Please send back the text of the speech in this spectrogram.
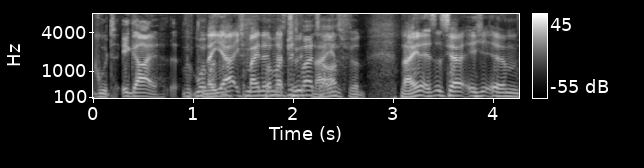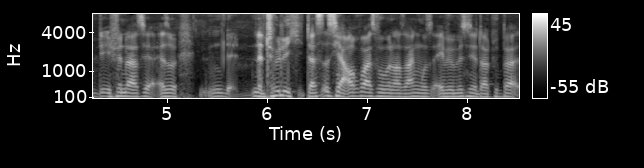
gut, egal. Wollen naja, ich meine, natürlich, weiter nein, ausführen. nein, es ist ja, ich, ähm, ich finde das ja, also natürlich, das ist ja auch was, wo man auch sagen muss, ey, wir müssen ja darüber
